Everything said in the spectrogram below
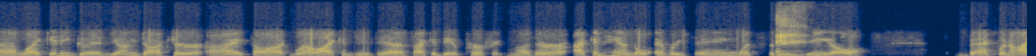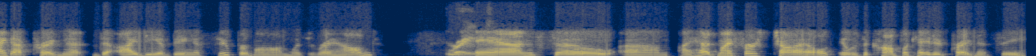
uh, like any good young doctor, I thought, well, I could do this. I could be a perfect mother. I can handle everything. What's the big deal? Back when I got pregnant, the idea of being a super mom was around. Right. And so um, I had my first child. It was a complicated pregnancy,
